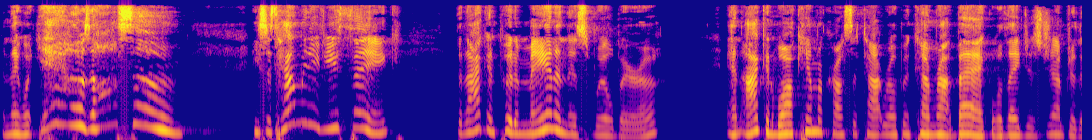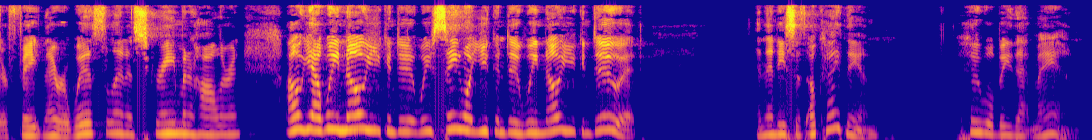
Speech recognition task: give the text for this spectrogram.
And they went, yeah, that was awesome. He says, how many of you think that I can put a man in this wheelbarrow and I can walk him across the tightrope and come right back? Well, they just jumped to their feet and they were whistling and screaming and hollering. Oh yeah, we know you can do it. We've seen what you can do. We know you can do it. And then he says, okay then, who will be that man?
